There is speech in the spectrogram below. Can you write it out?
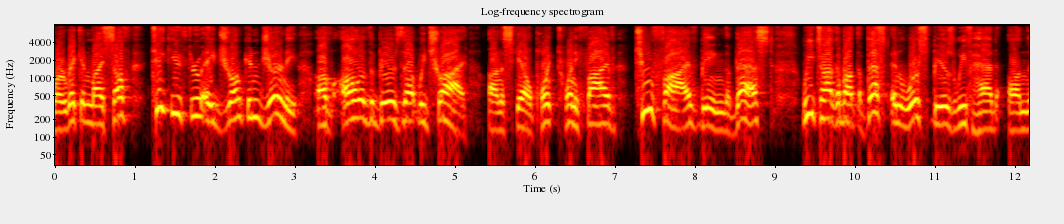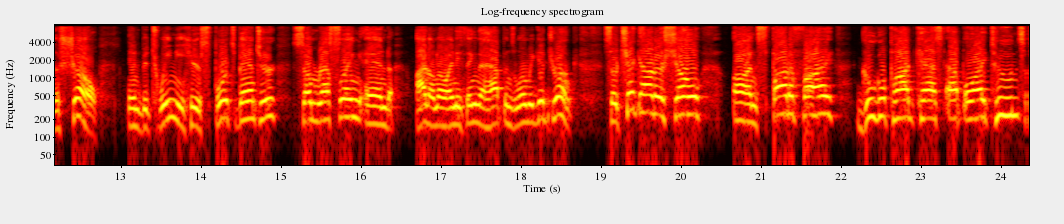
where Rick and myself take you through a drunken journey of all of the beers that we try on a scale 0.25 to 5 being the best. We talk about the best and worst beers we've had on the show. In between, you hear sports banter, some wrestling, and I don't know anything that happens when we get drunk. So check out our show on Spotify, Google Podcast, Apple iTunes,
